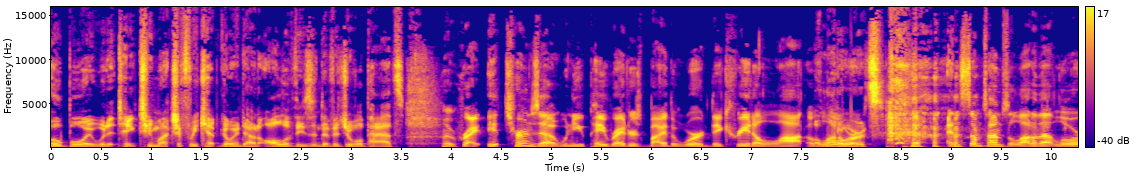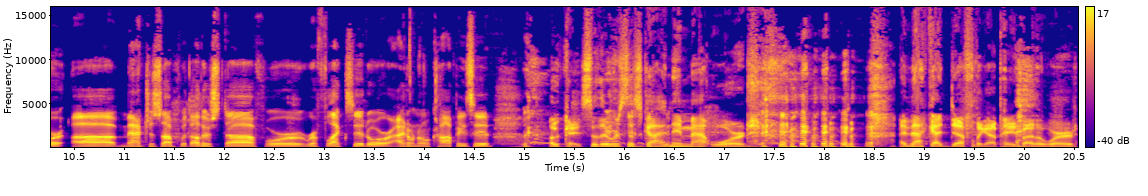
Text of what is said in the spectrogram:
oh boy, would it take too much if we kept going down all of these individual paths. Right. It turns out when you pay writers by the word, they create a lot of A lore. lot of words. and sometimes a lot of that lore uh, matches up with other stuff or reflects it or, I don't know, copies it. Okay, so there was this guy named Matt Ward, and that guy definitely got paid by the word,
